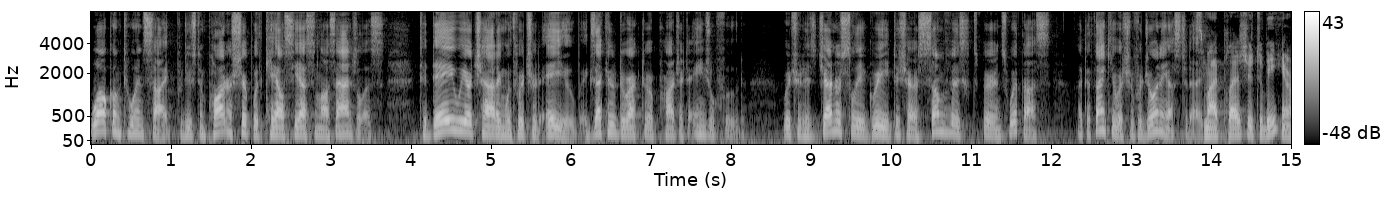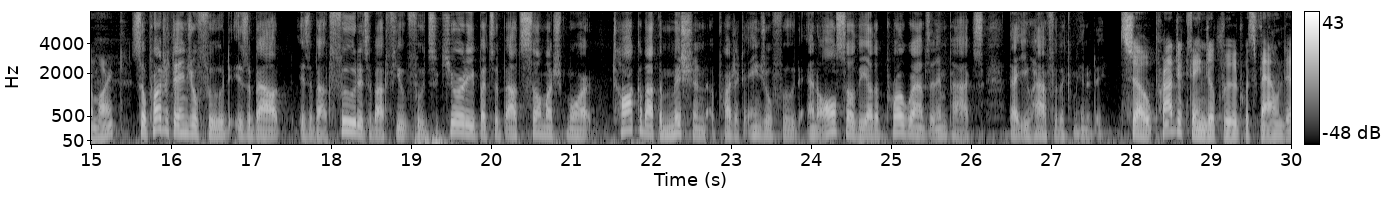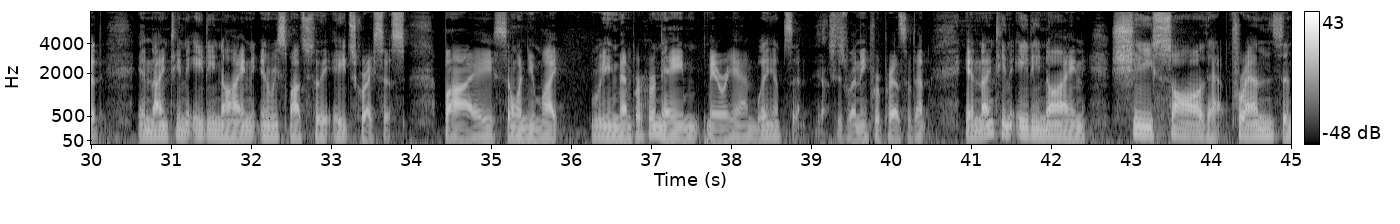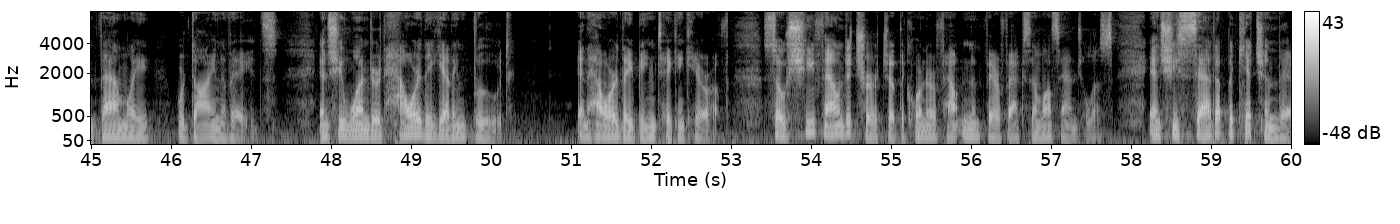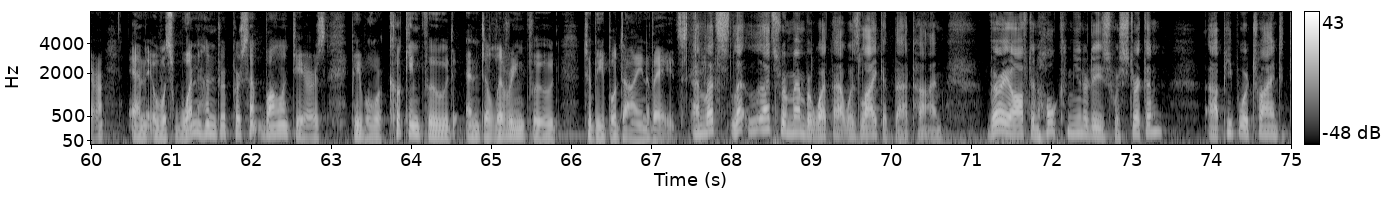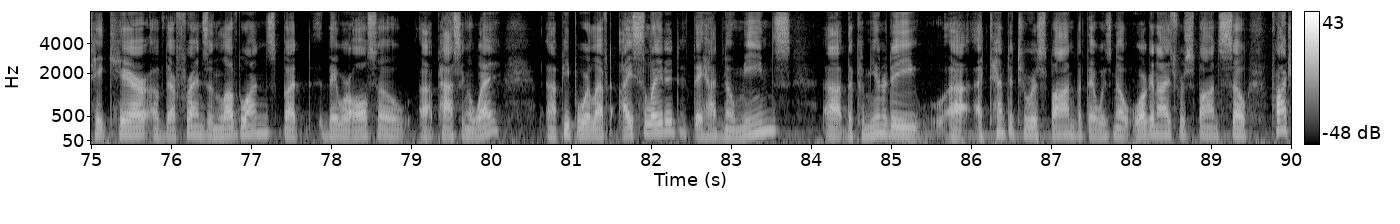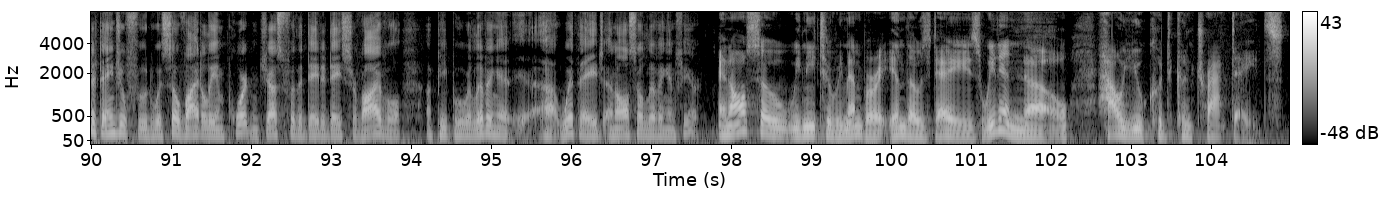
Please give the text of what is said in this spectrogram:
Welcome to Insight, produced in partnership with KLCS in Los Angeles. Today we are chatting with Richard Ayoub, Executive Director of Project Angel Food. Richard has generously agreed to share some of his experience with us. I'd like to thank you, Richard, for joining us today. It's my pleasure to be here, Mark. So Project Angel Food is about, is about food, it's about food security, but it's about so much more talk about the mission of Project Angel Food and also the other programs and impacts that you have for the community. So Project Angel Food was founded in 1989 in response to the AIDS crisis by someone you might remember her name, Marianne Williamson. Yes. She's running for president. In 1989, she saw that friends and family were dying of AIDS. And she wondered, how are they getting food? And how are they being taken care of. So she found a church at the corner of Fountain and Fairfax in Los Angeles, and she set up a kitchen there, and it was 100% volunteers. People were cooking food and delivering food to people dying of AIDS. And let's, let, let's remember what that was like at that time. Very often, whole communities were stricken. Uh, people were trying to take care of their friends and loved ones, but they were also uh, passing away. Uh, people were left isolated. They had no means. Uh, the community uh, attempted to respond, but there was no organized response. So Project Angel Food was so vitally important just for the day-to-day -day survival of people who were living it, uh, with AIDS and also living in fear. And also, we need to remember in those days, we didn't know how you could contract AIDS.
